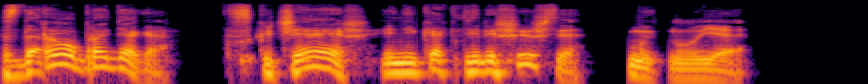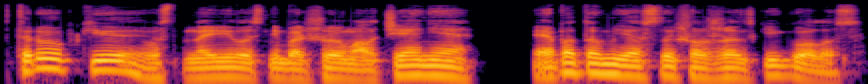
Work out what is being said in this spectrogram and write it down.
«Здорово, бродяга! Скучаешь и никак не решишься?» — хмыкнул я. В трубке установилось небольшое молчание, а потом я услышал женский голос.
